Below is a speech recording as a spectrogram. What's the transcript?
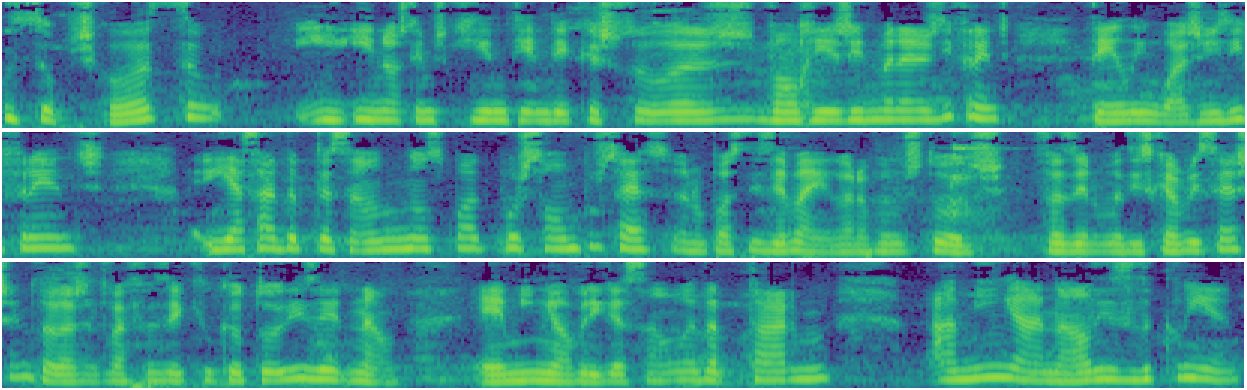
o seu pescoço. E, e nós temos que entender que as pessoas vão reagir de maneiras diferentes. Têm linguagens diferentes. E essa adaptação não se pode pôr só um processo. Eu não posso dizer, bem, agora vamos todos fazer uma discovery session, toda a gente vai fazer aquilo que eu estou a dizer. Não. É a minha obrigação adaptar-me à minha análise de cliente.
